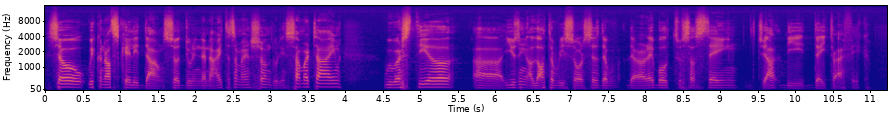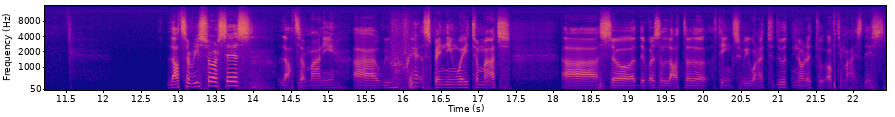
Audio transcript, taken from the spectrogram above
so we could not scale it down. So during the night, as I mentioned, during summertime, we were still uh, using a lot of resources that, that are able to sustain the day traffic. Lots of resources, lots of money. Uh, we were spending way too much. Uh, so there was a lot of things we wanted to do in order to optimize this.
